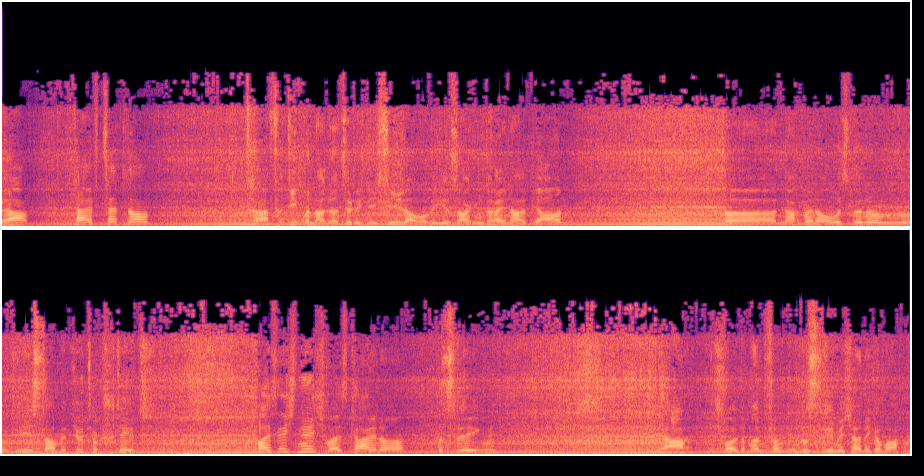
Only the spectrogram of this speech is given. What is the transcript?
ja, Kfzler. Da verdient man halt natürlich nicht viel, aber wie gesagt, in dreieinhalb Jahren äh, nach meiner Ausbildung, wie es da mit YouTube steht, weiß ich nicht, weiß keiner. Deswegen, ja, ich wollte am Anfang Industriemechaniker machen.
